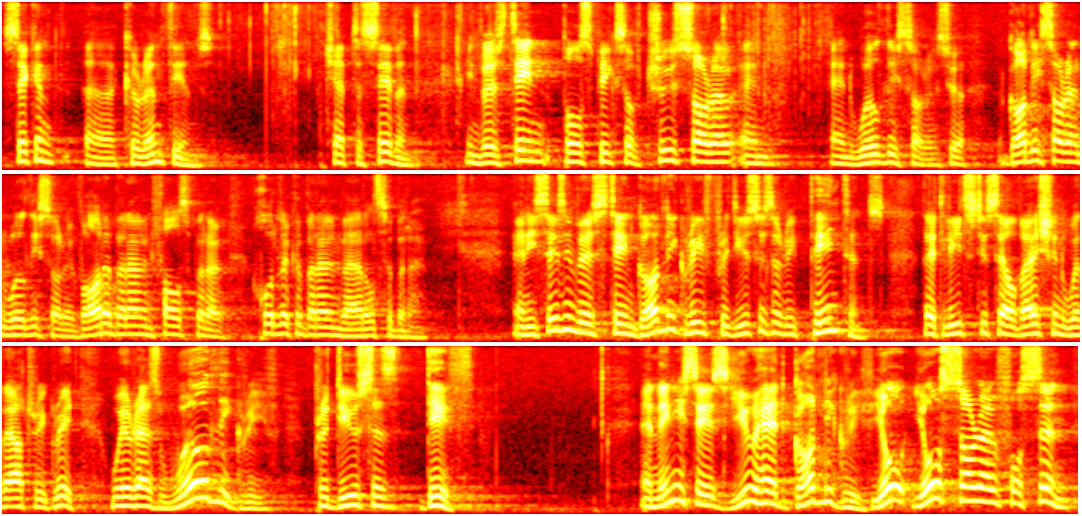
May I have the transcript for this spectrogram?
Second uh, Corinthians chapter 7. In verse 10, Paul speaks of true sorrow and, and worldly sorrow. So, godly sorrow and worldly sorrow. Ware berou and false berou. Goddelike berou en wêreldse berou. And he says in verse 10 godly grief produces a repentance that leads to salvation without regret, whereas worldly grief produces death. And then he says, You had godly grief. Your, your sorrow for sin,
